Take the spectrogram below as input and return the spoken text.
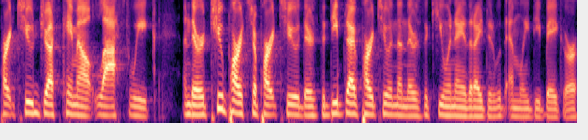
part two just came out last week. And there are two parts to part two. There's the deep dive part two, and then there's the Q and A that I did with Emily D. Baker,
